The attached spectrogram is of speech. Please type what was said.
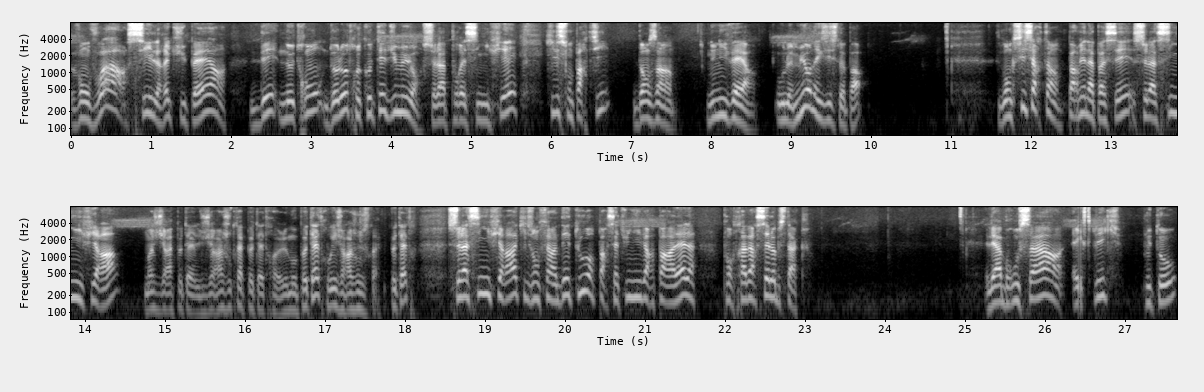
vont voir s'ils récupèrent des neutrons de l'autre côté du mur. Cela pourrait signifier qu'ils sont partis dans un univers où le mur n'existe pas, donc si certains parviennent à passer, cela signifiera, moi je dirais peut-être, j'y rajouterais peut-être le mot peut-être, oui je rajouterais peut-être, cela signifiera qu'ils ont fait un détour par cet univers parallèle pour traverser l'obstacle. Léa Broussard explique plutôt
